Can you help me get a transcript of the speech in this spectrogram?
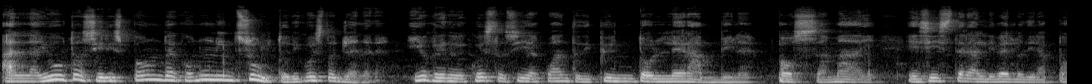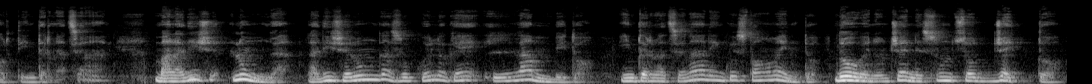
all'aiuto si risponde con un insulto di questo genere. Io credo che questo sia quanto di più intollerabile possa mai esistere a livello di rapporti internazionali, ma la dice lunga, la dice lunga su quello che è l'ambito internazionale in questo momento, dove non c'è nessun soggetto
